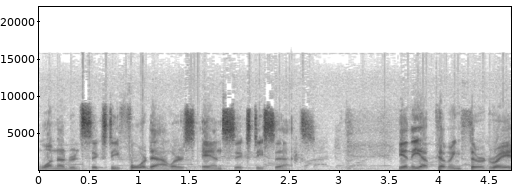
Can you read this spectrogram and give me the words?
$164.60. In the upcoming third race,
